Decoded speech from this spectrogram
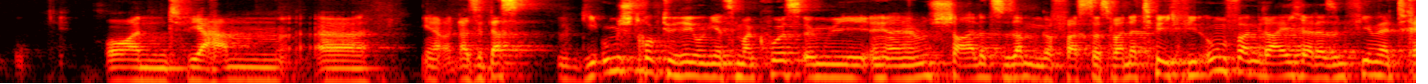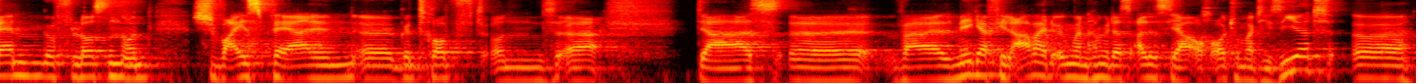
und wir haben äh, ja, also das, die Umstrukturierung jetzt mal kurz irgendwie in einer Nussschale zusammengefasst, das war natürlich viel umfangreicher, da sind viel mehr Tränen geflossen und Schweißperlen äh, getropft und äh, das äh, war mega viel Arbeit. Irgendwann haben wir das alles ja auch automatisiert. Äh,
